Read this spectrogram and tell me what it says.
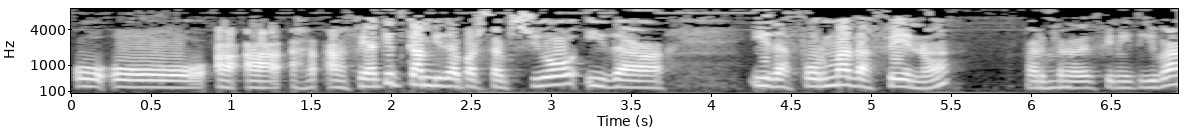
o, o a, a, a fer aquest canvi de percepció i de, i de forma de fer, no? Perquè, mm. en definitiva,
